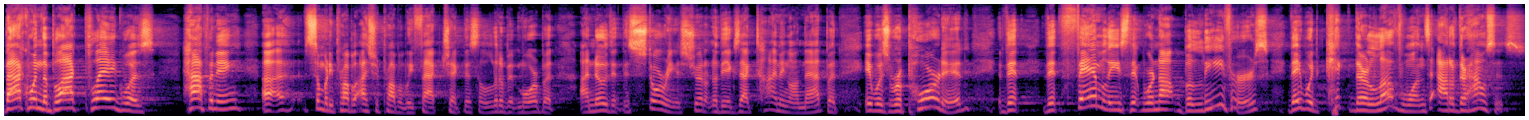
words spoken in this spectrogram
Back when the Black Plague was happening, uh, somebody probably, I should probably fact check this a little bit more, but I know that this story is true. I don't know the exact timing on that, but it was reported that that families that were not believers they would kick their loved ones out of their houses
